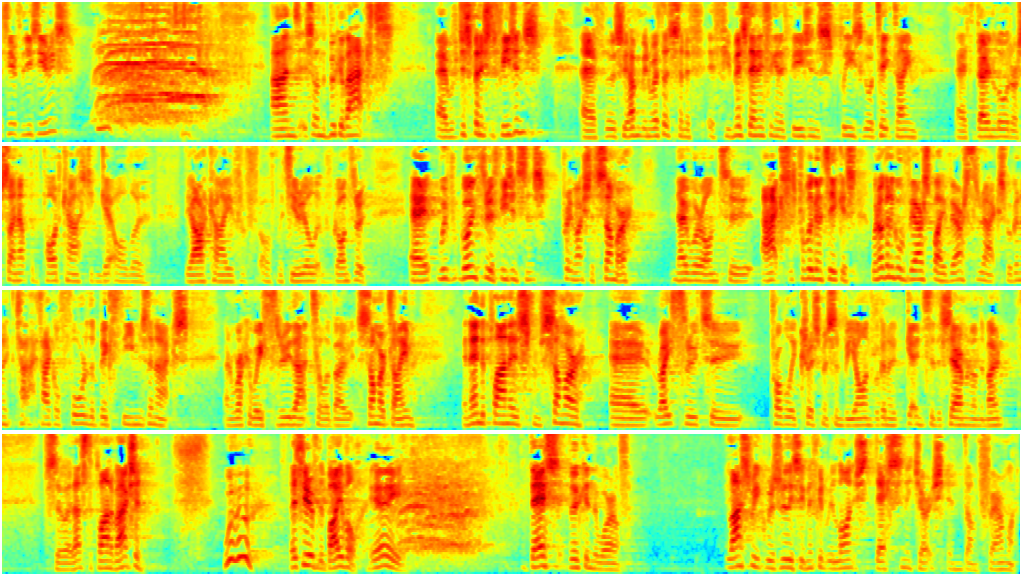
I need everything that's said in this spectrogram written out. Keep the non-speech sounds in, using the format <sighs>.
Let's hear it for the new series. And it's on the book of Acts. Uh, we've just finished Ephesians. Uh, for those who haven't been with us, and if, if you missed anything in Ephesians, please go take time uh, to download or sign up for the podcast. You can get all the, the archive of, of material that we've gone through. Uh, we've been going through Ephesians since pretty much the summer. Now we're on to Acts. It's probably going to take us, we're not going to go verse by verse through Acts. We're going to ta- tackle four of the big themes in Acts and work our way through that till about summertime. And then the plan is from summer uh, right through to probably Christmas and beyond, we're going to get into the Sermon on the Mount. So uh, that's the plan of action. Woohoo! Let's hear it the Bible. Yay! Best book in the world. Last week was really significant. We launched Destiny Church in Dunfermline.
